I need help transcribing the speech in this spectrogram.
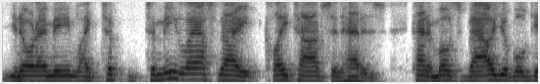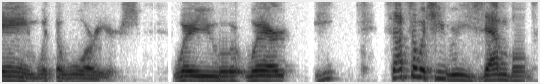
You know what I mean? Like to, to me last night, Klay Thompson had his, kind of most valuable game with the Warriors, where you where he it's not so much he resembled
